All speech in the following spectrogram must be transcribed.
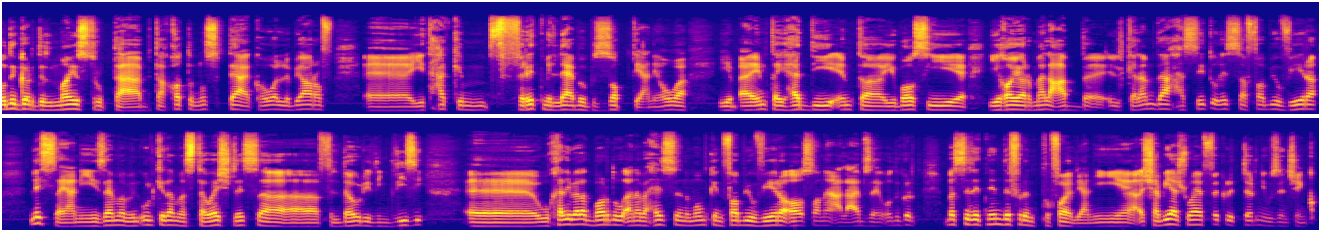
أوديجارد المايسترو بتاع بتاع خط النص بتاعك هو اللي بيعرف آه، يتحكم في رتم اللعب بالظبط. يعني هو يبقى إمتى يهدي إمتى يباصي يغير ملعب الكلام ده حسيته لسه فابيو فيرا لسه يعني زي ما بنقول كده ما استواش لسه في الدوري الإنجليزي. آه وخلي بالك برضو أنا بحس إن ممكن فابيو فيرا آه صانع ألعاب زي أوديجارد بس الاثنين different profile يعني شبيهة شوية في فكرة تيرني وزينشينكو.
